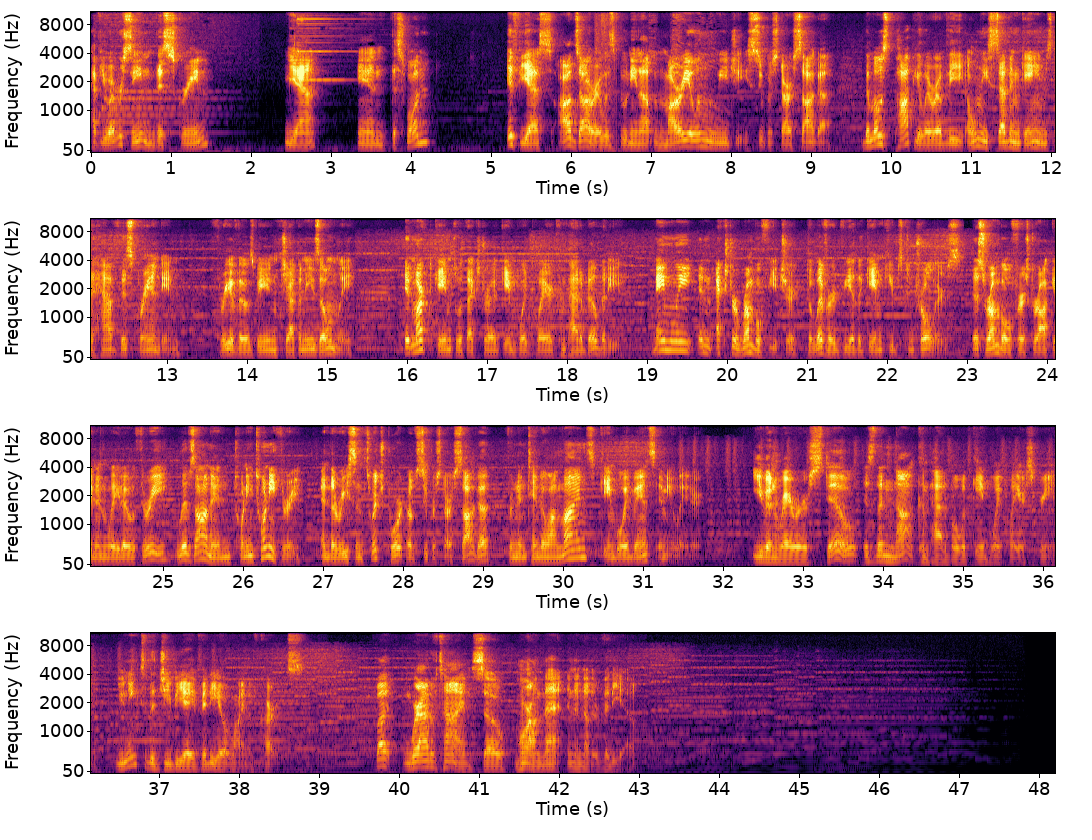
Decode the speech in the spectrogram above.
Have you ever seen this screen? Yeah. And this one? If yes, odds are it was booting up Mario and Luigi Superstar Saga, the most popular of the only seven games to have this branding, three of those being Japanese only. It marked games with extra Game Boy player compatibility, namely an extra rumble feature delivered via the GameCube's controllers. This rumble first rockin' in late 03 lives on in 2023, and the recent Switch port of Superstar Saga for Nintendo Online's Game Boy Advance emulator. Even rarer still is the not compatible with Game Boy Player screen, unique to the GBA video line of carts. But we're out of time, so more on that in another video.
